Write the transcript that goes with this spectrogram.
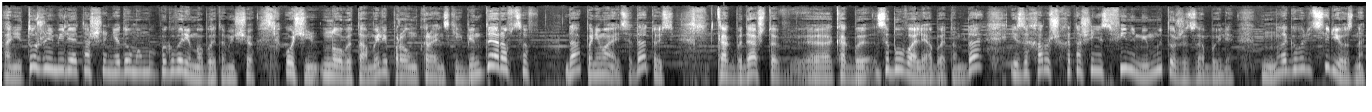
они тоже имели отношение, я думаю, мы поговорим об этом еще очень много там, или про украинских бендеровцев, да, понимаете, да, то есть, как бы, да, что, э, как бы забывали об этом, да, из-за хороших отношений с финнами мы тоже забыли. Надо говорить серьезно,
